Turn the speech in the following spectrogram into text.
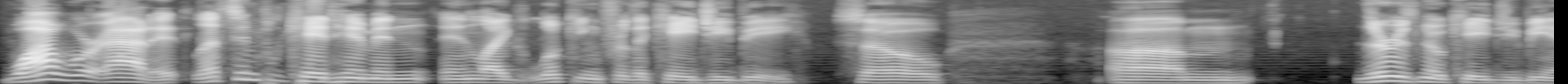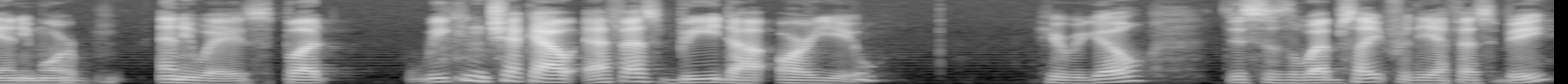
While we're at it, let's implicate him in in like looking for the KGB. So, um, there is no KGB anymore, anyways. But we can check out fsb.ru. Here we go. This is the website for the FSB.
